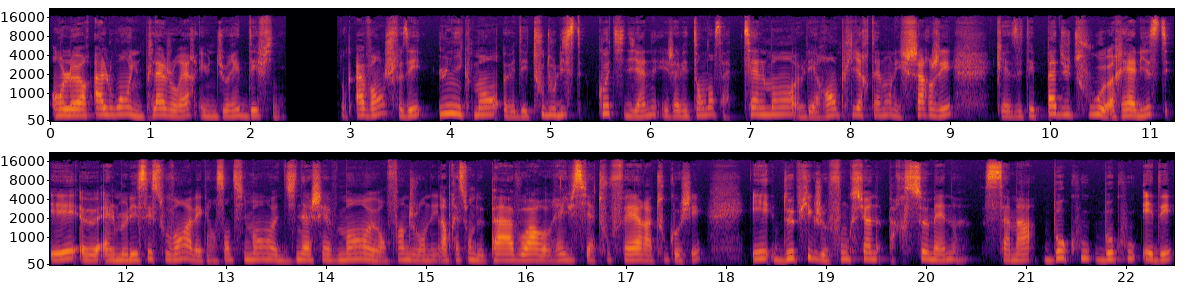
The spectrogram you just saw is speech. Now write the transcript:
en leur allouant une plage horaire et une durée définie. Donc avant, je faisais uniquement des to-do list quotidiennes et j'avais tendance à tellement euh, les remplir, tellement les charger qu'elles n'étaient pas du tout euh, réalistes et elles me laissaient souvent avec un sentiment d'inachèvement en fin de journée, l'impression de ne pas avoir réussi à tout faire, à tout cocher. Et depuis que je fonctionne par semaine, ça m'a beaucoup, beaucoup aidé.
